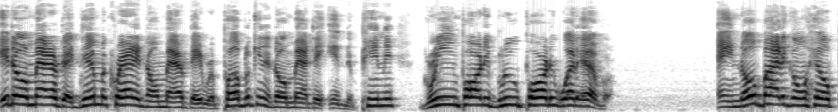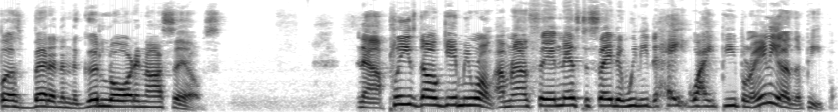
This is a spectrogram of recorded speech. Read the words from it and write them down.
It don't matter if they're Democrat, it don't matter if they're Republican, it don't matter if they're independent, Green Party, Blue Party, whatever. Ain't nobody gonna help us better than the good Lord and ourselves. Now, please don't get me wrong. I'm not saying this to say that we need to hate white people or any other people.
